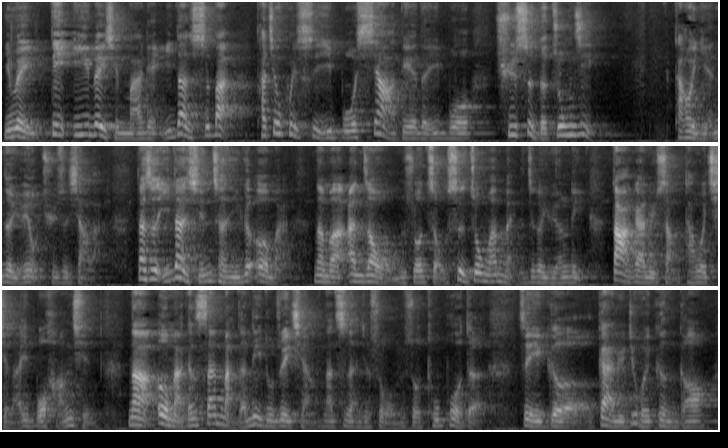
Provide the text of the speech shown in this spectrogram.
因为第一类型买点一旦失败，它就会是一波下跌的一波趋势的踪迹。它会沿着原有趋势下来，但是，一旦形成一个二买，那么按照我们说走势中完美的这个原理，大概率上它会起来一波行情。那二买跟三买的力度最强，那自然就是我们说突破的这一个概率就会更高。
